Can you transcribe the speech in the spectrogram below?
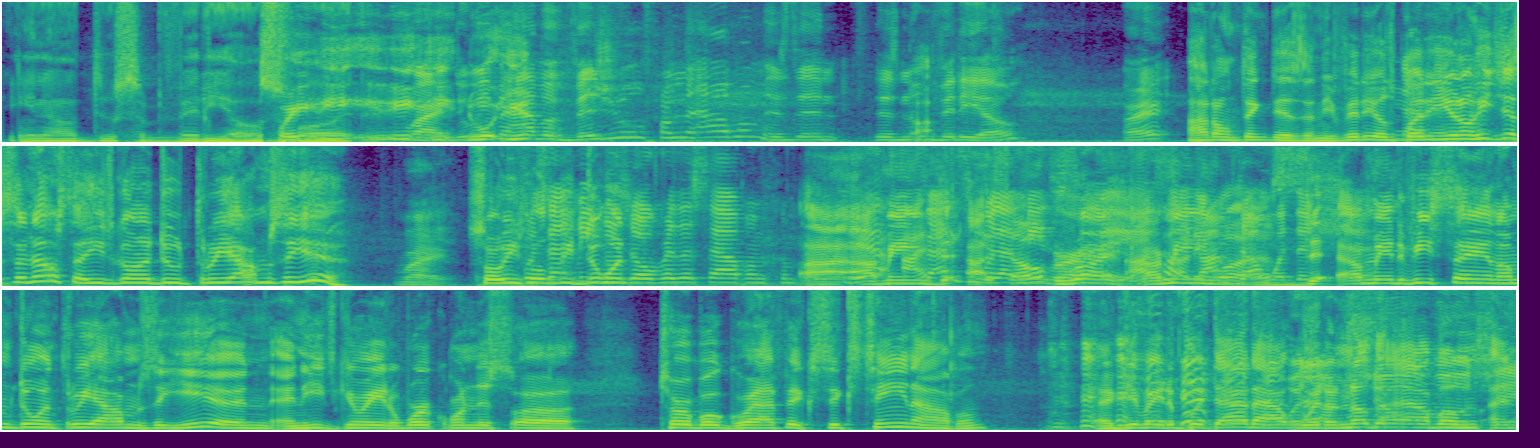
You know, do some videos for Wait, it. he- he- Right. Do we even you- have a visual from the album? Is there there's no uh, video? Right? I don't think there's any videos, but you know, he just announced that he's going to do three albums a year. Right. So he's Does supposed to be mean doing. he's over this album completely? I, I mean, I think I- he's that means over to it. me. right. I I mean, I'm done with this d- shit. I mean, if he's saying I'm doing three albums a year and, and he's getting ready to work on this uh, Turbo Grafx 16 album. And getting ready to put that out with I'm another sure album and,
